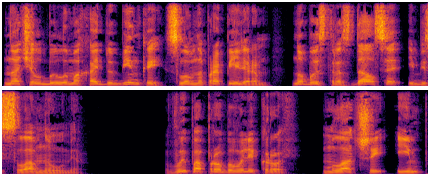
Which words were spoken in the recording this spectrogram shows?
начал было махать дубинкой, словно пропеллером, но быстро сдался и бесславно умер. Вы попробовали кровь. Младший имп.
